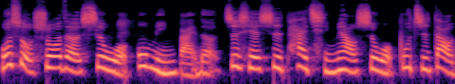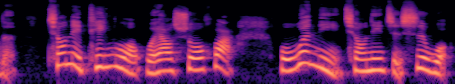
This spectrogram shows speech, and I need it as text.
我所说的是我不明白的，这些事太奇妙，是我不知道的。求你听我，我要说话。我问你，求你指示我。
